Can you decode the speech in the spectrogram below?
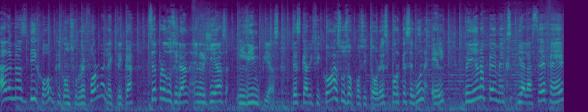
Además dijo que con su reforma eléctrica se producirán energías limpias. Descalificó a sus opositores porque según él veían a Pemex y a la CFE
